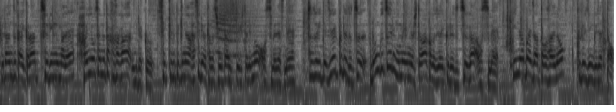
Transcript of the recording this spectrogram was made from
普段使いからツーリングまで。汎用性の高さが魅力。積極的な走りを楽しみたいっていう人にもおすすめですね。続いて J クルーズ2ロングツーリングメインの人はこの J クルーズ2がおすすめ。インナーバイザー搭載のクルージングジェット。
